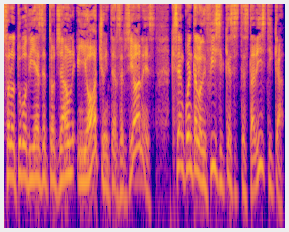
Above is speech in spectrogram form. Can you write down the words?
solo tuvo 10 de touchdown y 8 intercepciones. Que se dan cuenta lo difícil que es esta estadística.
